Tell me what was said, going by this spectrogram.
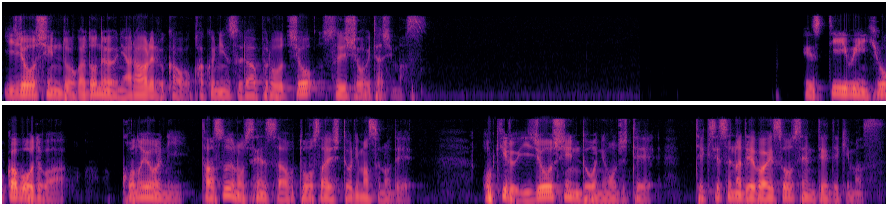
異常振動がどのように現れるかを確認するアプローチを推奨いたします。STWIN 評価ボードは、このように多数のセンサーを搭載しておりますので、起きる異常振動に応じて適切なデバイスを選定できます。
